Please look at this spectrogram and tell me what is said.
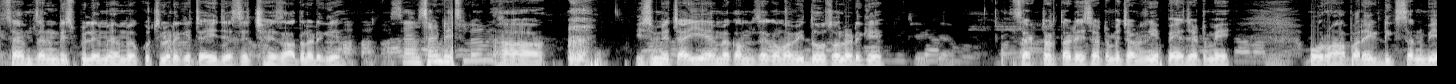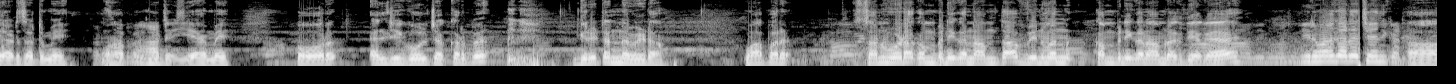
सैमसंग डिस्प्ले में हमें कुछ लड़के चाहिए जैसे छः सात लड़के। सैमसंग डिस्प्ले में? हाँ। इसमें चाहिए हमें कम से कम अभी 200 लड़के। सेक्टर तिरसठ में चल रही है पैंसठ में। और वहाँ पर एक डिक्सन भी है अड़सठ में वहाँ पर हाँ चाहिए हमें। और एल जी गोल चक्कर पे ग्रेटर नवेडा वहाँ पर सनवोडा कंपनी का नाम था विनवन कंपनी का नाम रख दिया गया है। विनवन का चेंज कर हाँ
